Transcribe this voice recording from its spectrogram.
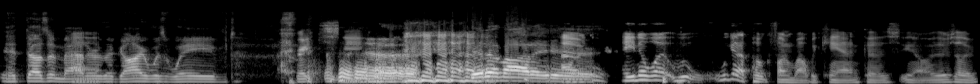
It doesn't matter. Uh, the guy was waved. Great to see. Get him out of here. Hey, you know what? We, we gotta poke fun while we can, because you know there's other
